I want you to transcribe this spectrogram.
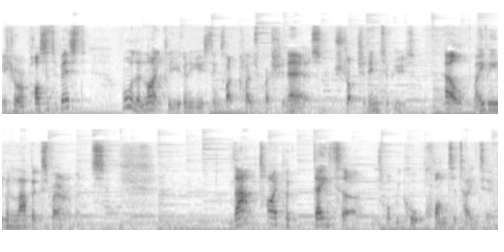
If you're a positivist, more than likely you're going to use things like closed questionnaires, structured interviews, hell, maybe even lab experiments. That type of data is what we call quantitative.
